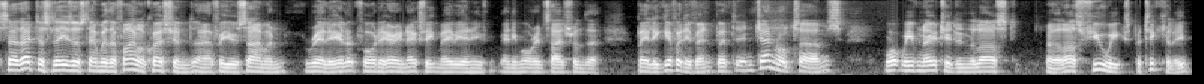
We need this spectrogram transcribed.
So that just leaves us then with a final question uh, for you, Simon. Really, I look forward to hearing next week maybe any any more insights from the Baillie Gifford event. But in general terms, what we've noted in the last well, the last few weeks, particularly,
